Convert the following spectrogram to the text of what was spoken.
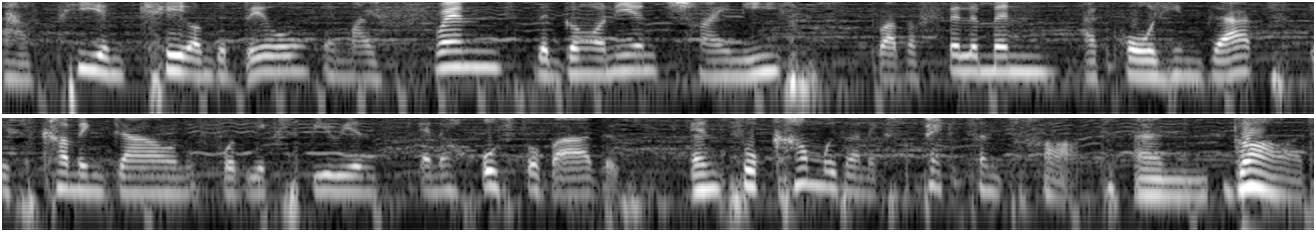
I have P and K on the bill, and my friend, the Ghanaian Chinese brother Philemon, I call him that, is coming down for the experience, and a host of others. And so come with an expectant heart, and God,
